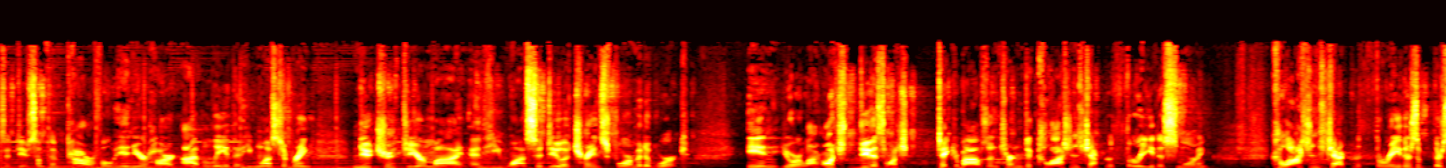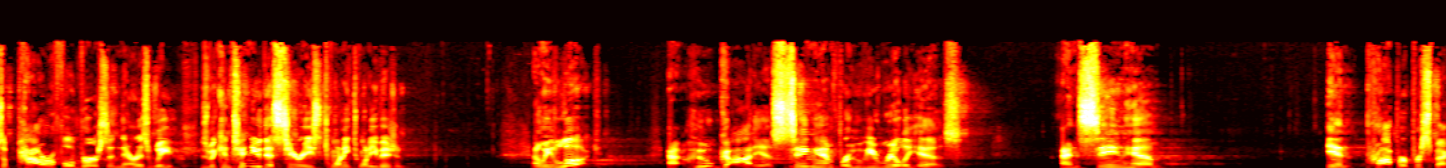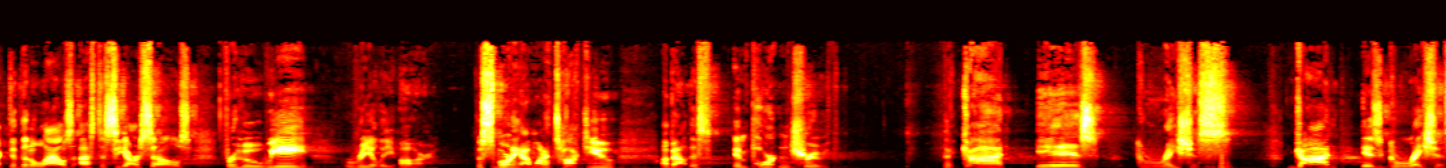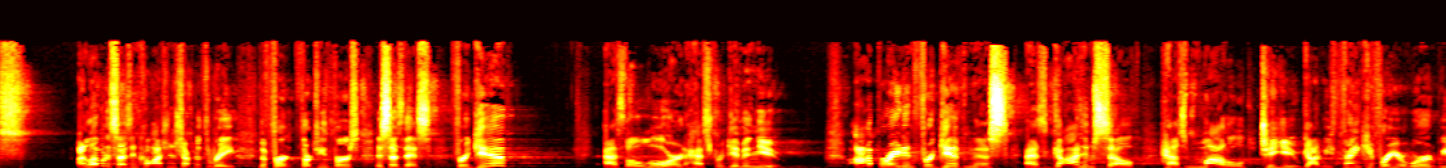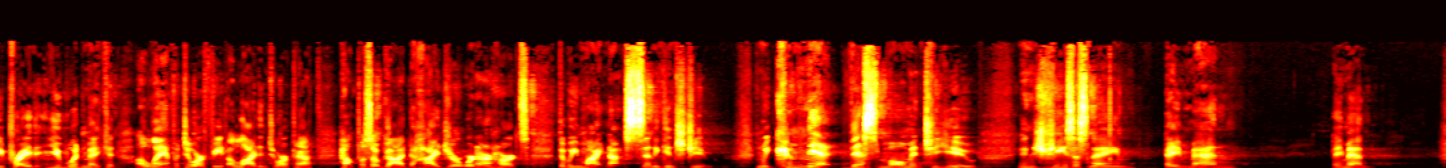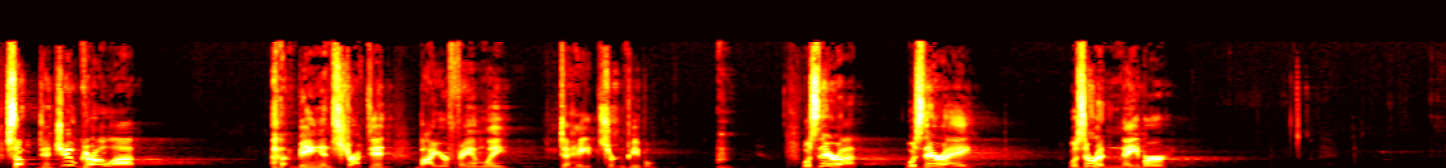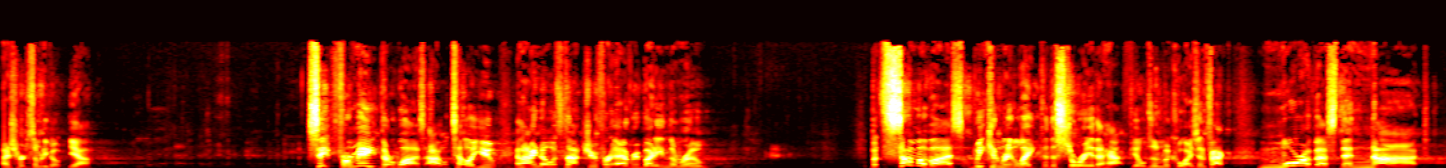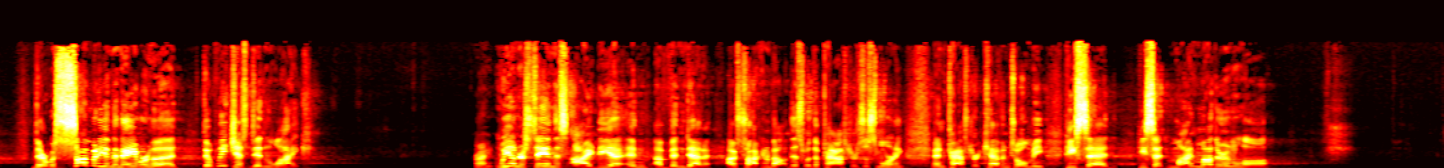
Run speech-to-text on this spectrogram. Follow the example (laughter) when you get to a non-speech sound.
wants to do something powerful in your heart. I believe that He wants to bring new truth to your mind and He wants to do a transformative work in your life. I want you to do this. I want you to take your Bibles and turn them to Colossians chapter 3 this morning. Colossians chapter 3, there's a, there's a powerful verse in there as we, as we continue this series, 2020 Vision. And we look at who God is, seeing Him for who He really is, and seeing Him in proper perspective that allows us to see ourselves for who we really are. This morning, I want to talk to you about this important truth that God is gracious. God is gracious. I love what it says in Colossians chapter 3, the 13th verse. It says this Forgive as the Lord has forgiven you. Operate in forgiveness as God Himself has modeled to you. God, we thank you for your word. We pray that you would make it a lamp unto our feet, a light into our path. Help us, oh God, to hide your word in our hearts that we might not sin against you. And we commit this moment to you in Jesus' name. Amen. Amen. So, did you grow up (clears throat) being instructed by your family to hate certain people? (clears throat) Was there a was there a was there a neighbor? I just heard somebody go, "Yeah." See, for me there was. I will tell you, and I know it's not true for everybody in the room. But some of us, we can relate to the story of the Hatfields and McCoys. In fact, more of us than not, there was somebody in the neighborhood that we just didn't like. Right? We understand this idea of vendetta. I was talking about this with the pastors this morning, and Pastor Kevin told me, he said, he said, my mother-in-law,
